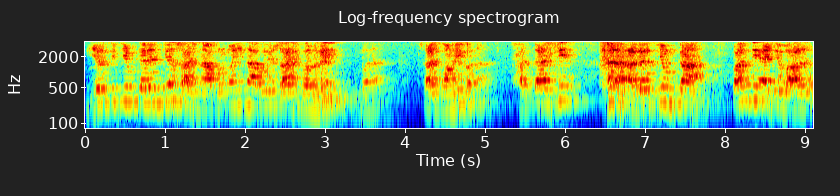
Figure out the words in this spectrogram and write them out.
آزاد ییٚلہِ تہِ تِم کَرن کینٛہہ سُہ آسہِ نافرمٲنی نافرمٲنی سُہ آسہِ گۄنہٕے گۄناہ حتیٰ اگر تِم کانٛہہ پننہِ اعتبارٕ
